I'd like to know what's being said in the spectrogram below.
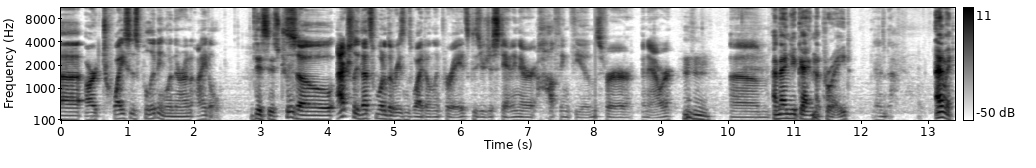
uh, are twice as polluting when they're on idle. This is true. So actually, that's one of the reasons why I don't like parades because you're just standing there huffing fumes for an hour. Mm-hmm. Um, and then you get in the parade. and Anyway,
